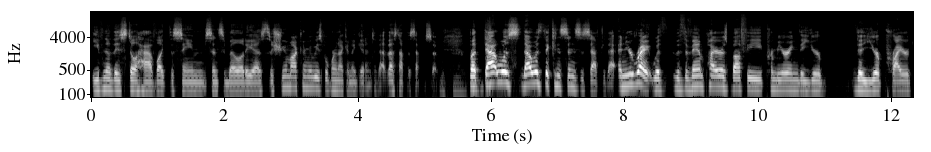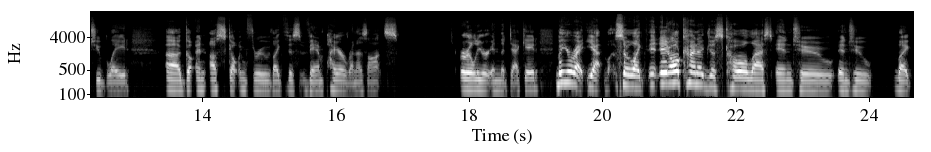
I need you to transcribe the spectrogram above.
even though they still have like the same sensibility as the schumacher movies but we're not going to get into that that's not this episode Mhm. but that was that was the consensus after that and you're right with with the vampires buffy premiering the year the year prior to blade uh go and us going through like this vampire renaissance earlier in the decade. But you're right yeah so like it, it all kind of just coalesced into into like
